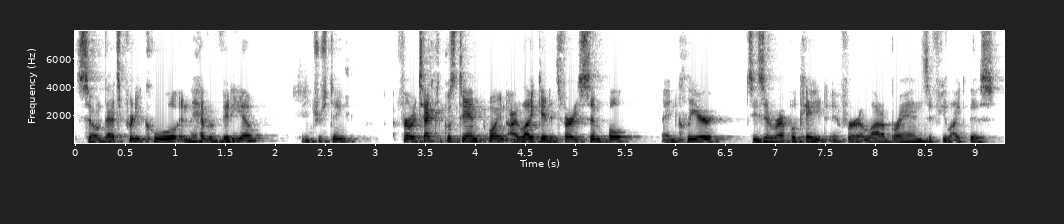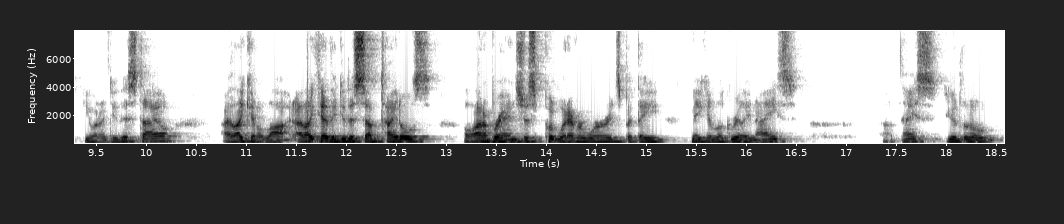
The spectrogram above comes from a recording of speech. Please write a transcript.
So that's pretty cool. And they have a video. Interesting. From a technical standpoint, I like it. It's very simple and clear. It's easy to replicate for a lot of brands. If you like this, you want to do this style. I like it a lot. I like how they do the subtitles. A lot of brands just put whatever words, but they make it look really nice. Uh, nice. Good little.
